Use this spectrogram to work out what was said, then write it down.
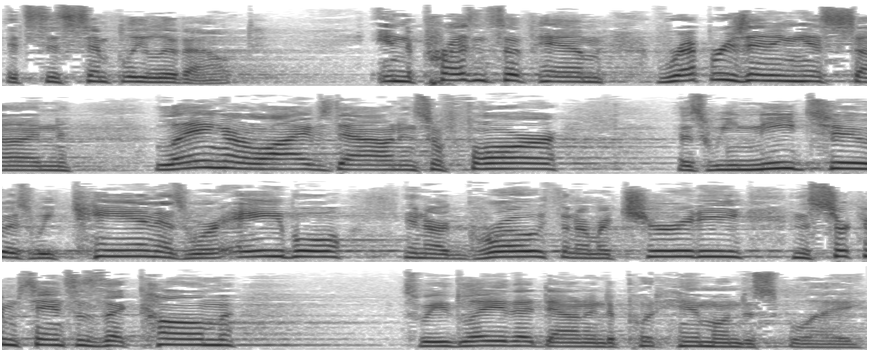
It's to simply live out. In the presence of Him, representing His Son, laying our lives down insofar as we need to, as we can, as we're able, in our growth and our maturity, in the circumstances that come, as we lay that down and to put Him on display.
